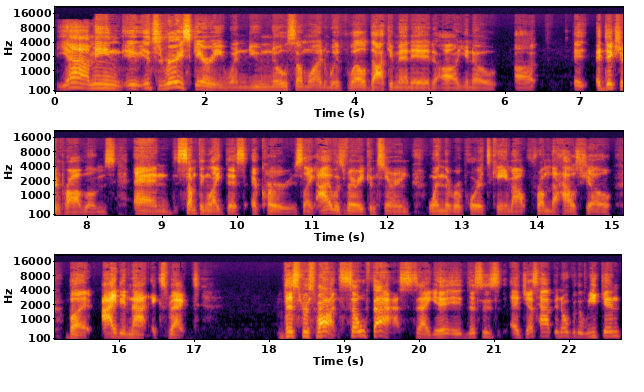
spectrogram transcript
Yeah, I mean, it, it's very scary when you know someone with well documented, uh, you know, uh, addiction problems and something like this occurs. Like, I was very concerned when the reports came out from the house show, but I did not expect this response so fast. Like, it, it- this is it just happened over the weekend.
